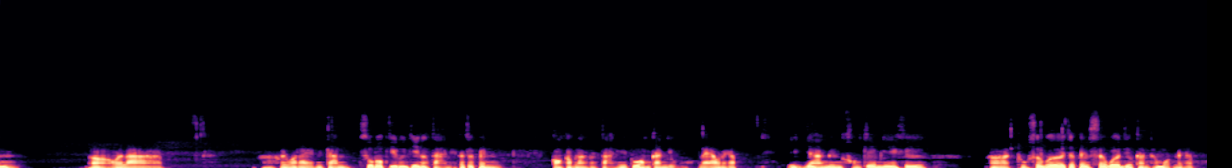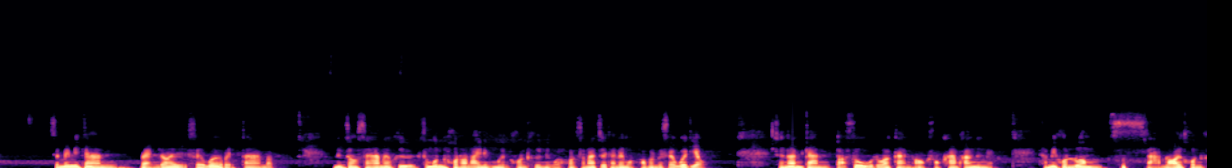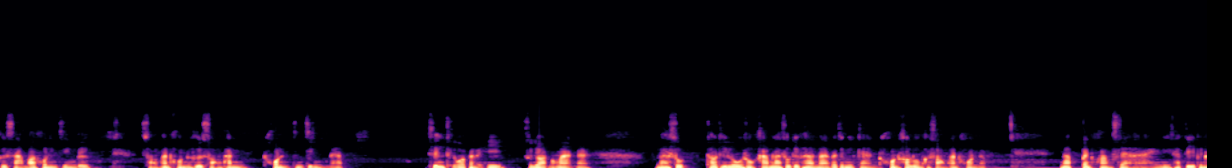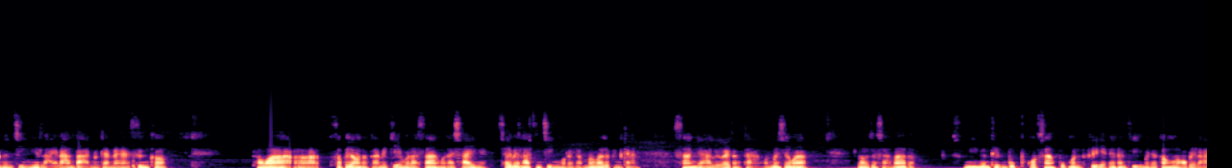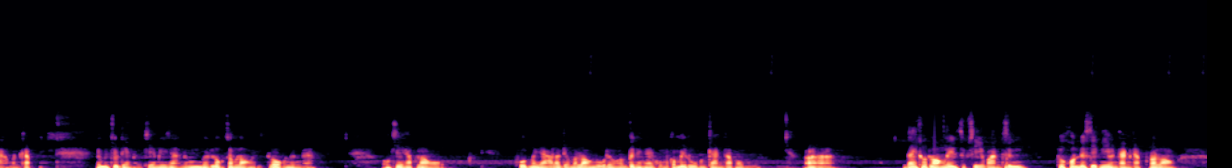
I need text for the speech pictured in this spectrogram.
อ่าเวลาเรียกว่าอะไรมีการสู้รบยึดพื้นที่ต่างๆเนี่ยก็จะเป็นกองกำลังต่างๆ ที่รวมกันอยู่แล้วนะครับ อีกอย่างหนึ่งของเกมนี้คือ ทุกเซิร์ฟเวอร์จะเป็นเซิร์ฟเวอร์เดียวกันทั้งหมดนะครับ จะไม่มีการแบ่งย่อยเซิร์ฟเวอร์ไปตามแบบหนึ่งสองสามนะครับคือสมมติมีคนออนไลน์หนึ่งหมื่นคนคือหนึ่งหมื่นคนสามารถเจอกันได้หมดเพราะมันเป็นเซิร์ฟเวอร์เดียว ฉะนั้นการต่อสู้หรือว่าการออกสงครามครั้งหนึ่งเนี่ยถ้ามีคนร่วมสามร้อยคนคือสามร้อยคนจริง ๆ หรือสองพันคนก็คือสองพันคนจริง ๆ นะครับ ซึ่งถือว่าเป็นอะไรที่สุดยอดมากๆนะ ล่าสุด เท่าที่รู้สงครามล่าสุดที่ผ่านมาก็จะมีการคนเข้าร่วมกับ2,000คนนะครับนับเป็นความเสียหายนี่ถ้าตีเป็นเงินจริงนี่หลายล้านบาทเหมือนกันนะฮะซึ่งก็ เพราะว่าทรัพยากรต่างๆในเกมเวลาสร้างเวลาใช้เนี่ยใช้เวลาจริงๆหมดเลยครับไม่ว่าจะเป็นการสร้างยาหรืออะไรต่างๆ มันไม่ใช่ว่าเราจะสามารถแบบมีเงินถึงปุ๊บกดสร้างปุ๊บมันครีเอทได้ทันที มันจะต้องรอเวลาของมันครับนี่เป็นจุดเด่นของเกมนี้อย่างนึงมันเหมือนโลกจำลองอีกโลกหนึ่งนะโอเคครับเรา พูดมายาวแล้วเดี๋ยวมาลองดูเลยว่ามันเป็นยังไงผมก็ไม่รู้เหมือนกันครับผมอ่าได้ทดลองเล่น 14 วัน ซึ่งทุกคนได้สิทธิ์นี้เหมือนกันครับ ก็ลอง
